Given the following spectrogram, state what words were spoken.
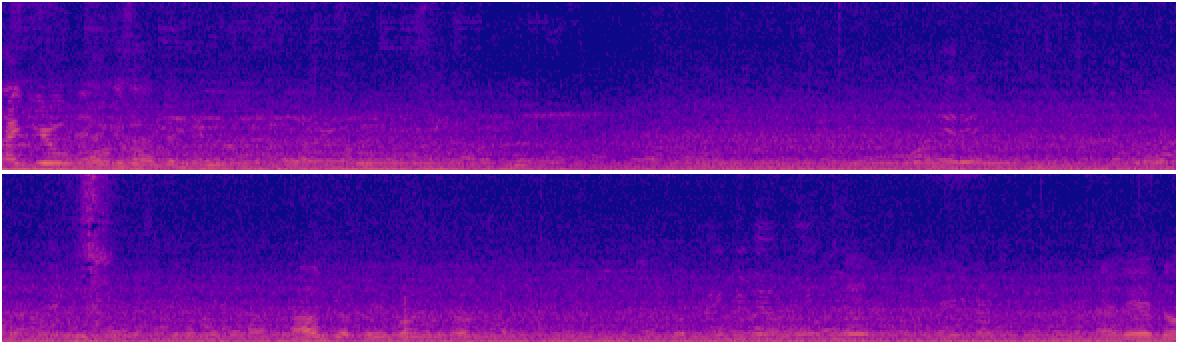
thank you. Thank you, sir. अरे दो।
